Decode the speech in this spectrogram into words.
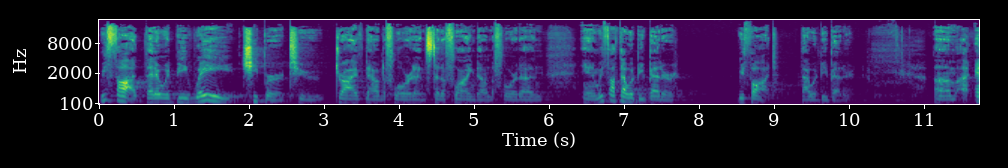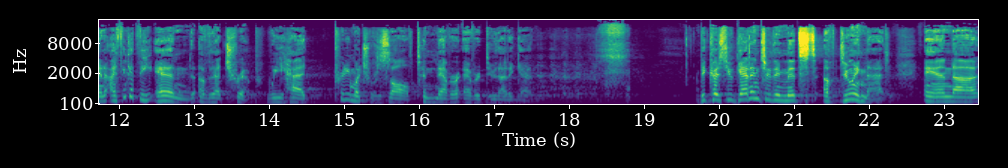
we thought that it would be way cheaper to drive down to Florida instead of flying down to Florida. And, and we thought that would be better. We thought that would be better. Um, and I think at the end of that trip, we had pretty much resolved to never, ever do that again. because you get into the midst of doing that, and, uh,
